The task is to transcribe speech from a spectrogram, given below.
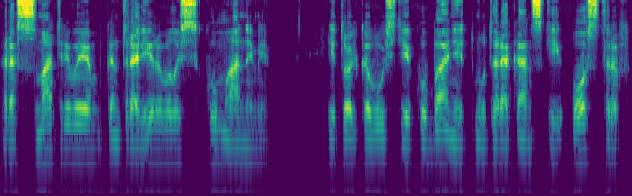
рассматриваем, контролировалась куманами. и только в устье Кубани Тмутараканский остров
